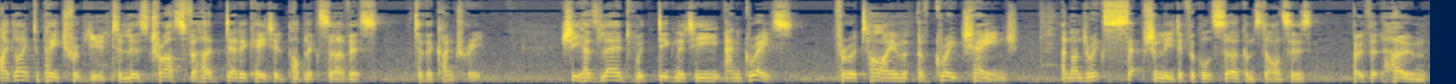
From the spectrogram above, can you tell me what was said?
I'd like to pay tribute to Liz Truss for her dedicated public service to the country. She has led with dignity and grace through a time of great change and under exceptionally difficult circumstances, both at home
